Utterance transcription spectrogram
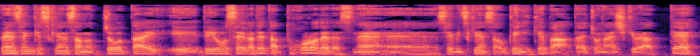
便潜血検査の状態で陽性が出たところでですね、えー、精密検査を受けに行けば大腸内視鏡をやって、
